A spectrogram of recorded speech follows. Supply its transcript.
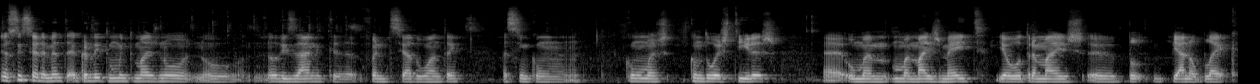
Eu sinceramente acredito muito mais no, no, no design que foi noticiado ontem, assim com, com, umas, com duas tiras, eh, uma, uma mais mate e a outra mais bl- piano black.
